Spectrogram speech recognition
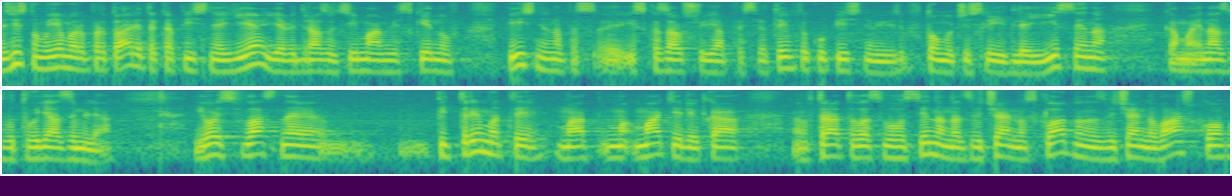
Ну, звісно, в моєму репертуарі така пісня є. Я відразу цій мамі скинув пісню і сказав, що я присвятив таку пісню, і в тому числі і для її сина, яка має назву Твоя земля. І ось, власне, підтримати мат- матір, яка е, втратила свого сина, надзвичайно складно, надзвичайно важко.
